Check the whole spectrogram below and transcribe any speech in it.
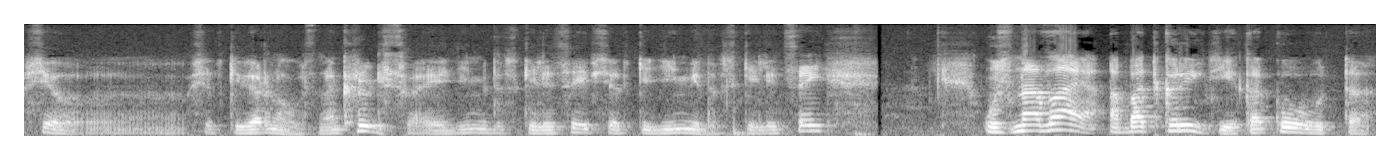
все э, все-таки вернулось на круги свои. Демидовский лицей все-таки Демидовский лицей. Узнавая об открытии какого-то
